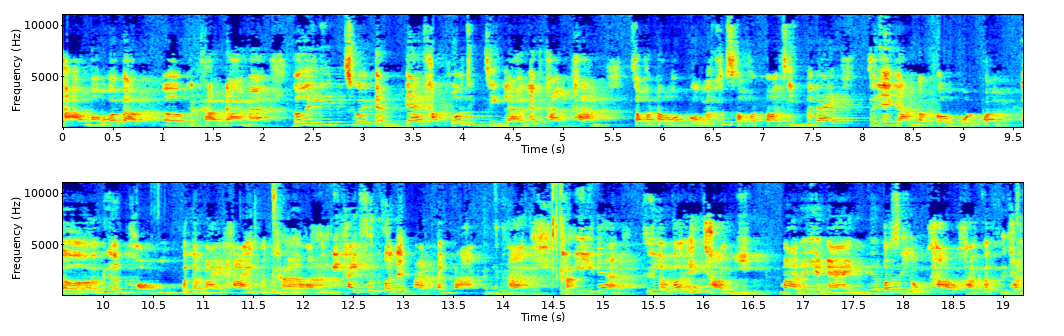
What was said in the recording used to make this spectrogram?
ข่าวมาว่าแบบเออเป็นข่าวดราม่าก็เลยรีบช่วยกันแก้ข่าวเพราะว่าจริง ๆ แล้วเนี่ยทั้งทางสกตฮ่องกงและก็สกตจีนก็ได้พยายามแบบโปรโมทความเอ่อเรื่องของผลไม้ไทยมาโดยตลอดมี Thai Fruits Golden Month ต่างๆนะคะทีนี้เนี่ยคือเราก็เอ๊ะข่าวนี้มาได้ยังไงทีนี้ก็สยบข่าวค่ะ ก็คือทาง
